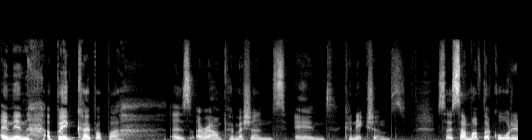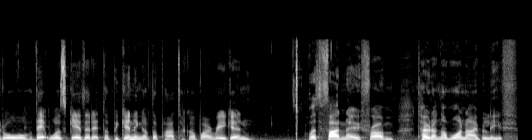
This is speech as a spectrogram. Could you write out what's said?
and then a big kaupapa is around permissions and connections. So some of the kōrero that was gathered at the beginning of the pātaka by Regan with whānau from Tauranga Moana, I believe,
